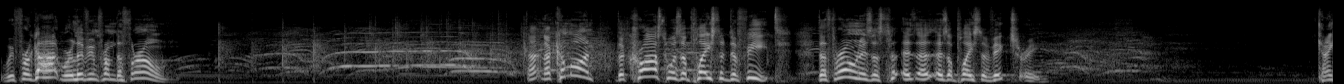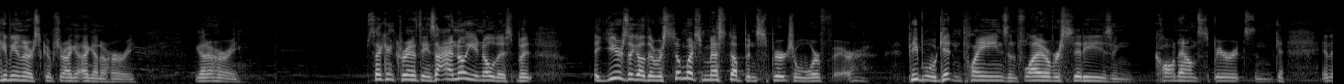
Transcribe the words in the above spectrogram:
We forgot we're living from the throne. Now, now come on, the cross was a place of defeat, the throne is a, is a, is a place of victory. Can I give you another scripture? I, I gotta hurry. I gotta hurry. Second Corinthians, I know you know this, but years ago there was so much messed up in spiritual warfare people were getting planes and fly over cities and call down spirits and, and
